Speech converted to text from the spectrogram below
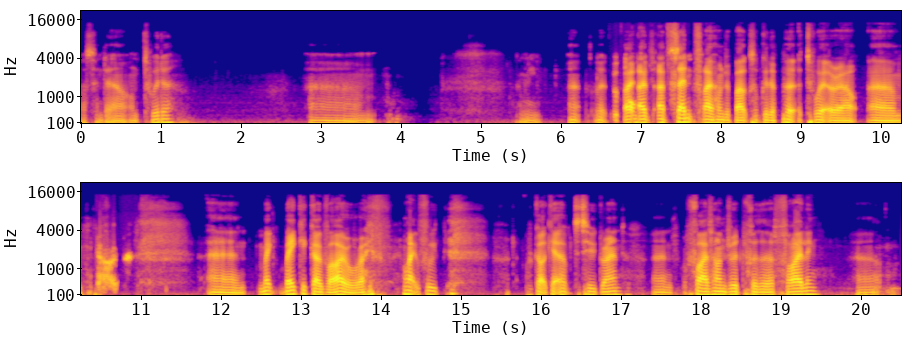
I'll send it out on Twitter. Um, let me. Uh, look, I, I've I've sent five hundred bucks. I'm gonna put a Twitter out. Um, and make make it go viral, right? if we we've got to get up to two grand and five hundred for the filing. Um,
